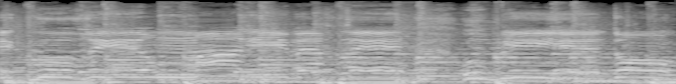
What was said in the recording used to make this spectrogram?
Découvrir ma liberté. Oubliez donc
